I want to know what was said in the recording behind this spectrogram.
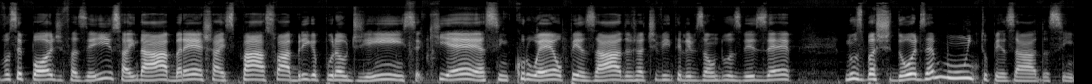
você pode fazer isso, ainda há brecha, há espaço, há briga por audiência, que é assim, cruel, pesado. Eu já tive em televisão duas vezes, é. Nos bastidores é muito pesado, assim,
